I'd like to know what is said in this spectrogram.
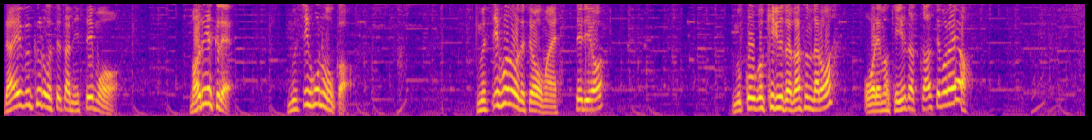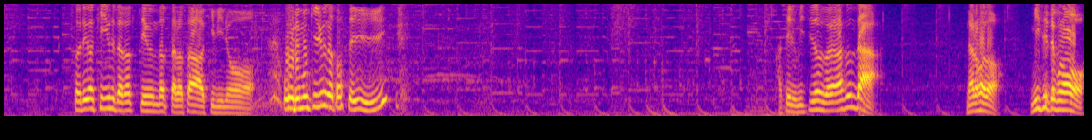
だいぶ苦労してたにしても、丸役で虫炎か。虫炎でしょお前知ってるよ向こうが切り札出すんだろ？俺も切り札使わせてもらえよそれが切り札だって言うんだったらさ、君の。俺も切り札出していい？勝てる道を探すんだなるほど。見せてもらおう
